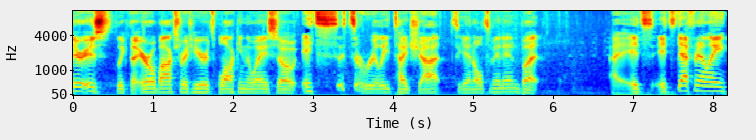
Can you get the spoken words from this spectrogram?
there is like the arrow box right here. It's blocking the way, so it's it's a really tight shot to get an ultimate in. But it's it's definitely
